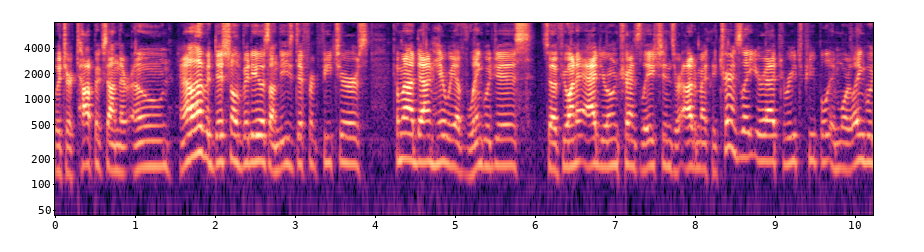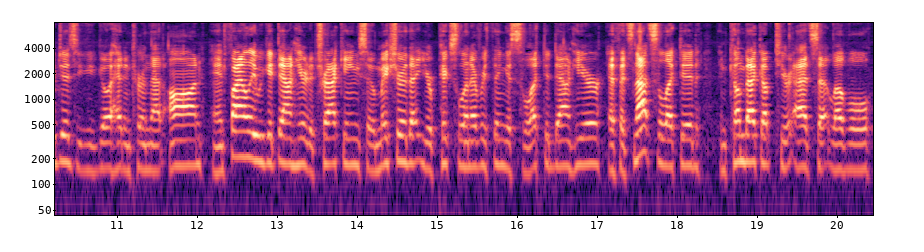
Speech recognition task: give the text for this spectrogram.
which are topics on their own. And I'll have additional videos on these different features. Coming on down here, we have languages. So if you want to add your own translations or automatically translate your ad to reach people in more languages, you can go ahead and turn that on. And finally, we get down here to tracking. So make sure that your pixel and everything is selected down here. If it's not selected, then come back up to your ad set level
